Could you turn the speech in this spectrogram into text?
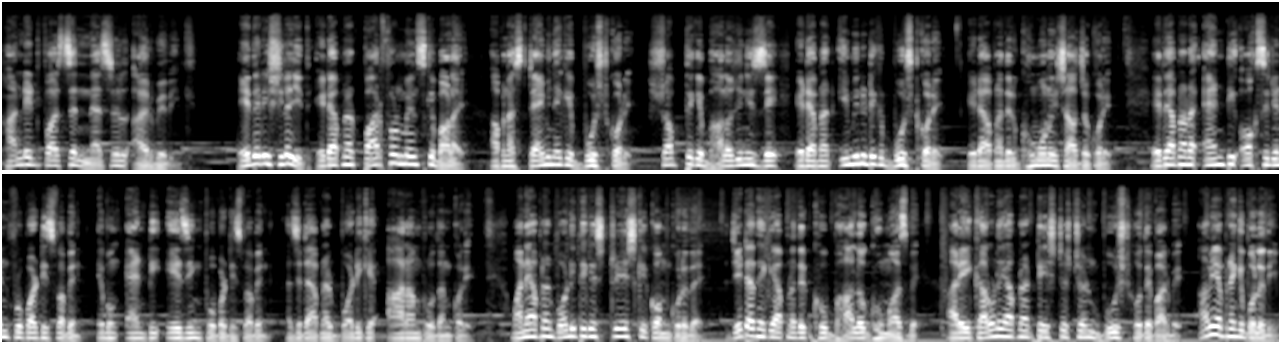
হান্ড্রেড পার্সেন্ট ন্যাচারাল আয়ুর্বেদিক এদের এই শিলাজিৎ, এটা আপনার পারফরমেন্সকে বাড়ায়, আপনার স্ট্যামিনাকে বুস্ট করে। সব থেকে ভালো জিনিস যে, এটা আপনার ইমিউনিটিকে বুস্ট করে। এটা আপনাদের ঘুমানোয় সাহায্য করে। এতে আপনারা অ্যান্টি অক্সিডেন্ট প্রপার্টিস পাবেন এবং অ্যান্টি এজিং প্রপার্টিস পাবেন, যেটা আপনার বডিকে আরাম প্রদান করে। মানে আপনার বডি থেকে স্ট্রেসকে কম করে দেয়, যেটা থেকে আপনাদের খুব ভালো ঘুম আসবে। আর এই কারণে আপনার টেস্টোস্টেরন বুস্ট হতে পারবে। আমি আপনাকে বলে দিই,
